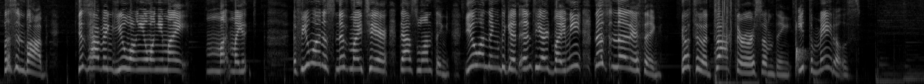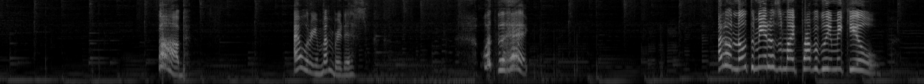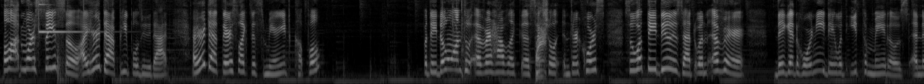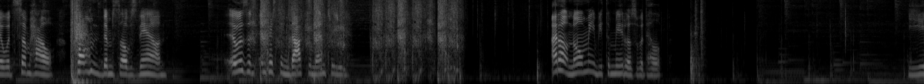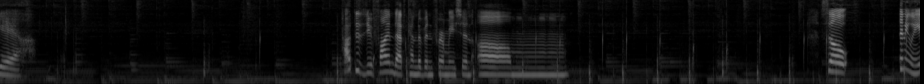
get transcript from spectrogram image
Listen, Bob. Just having you wangy wangy my my my if you want to sniff my chair, that's one thing. You wanting to get NTR'd by me, that's another thing. Go to a doctor or something. Eat tomatoes. Bob. I will remember this. What the heck? I don't know, tomatoes might probably make you a lot more say so. I heard that people do that. I heard that there's like this married couple. But they don't want to ever have like a sexual intercourse. So what they do is that whenever they get horny, they would eat tomatoes and they would somehow calm themselves down. It was an interesting documentary. I don't know, maybe tomatoes would help. Yeah. Did you find that kind of information? Um... So, anyways,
